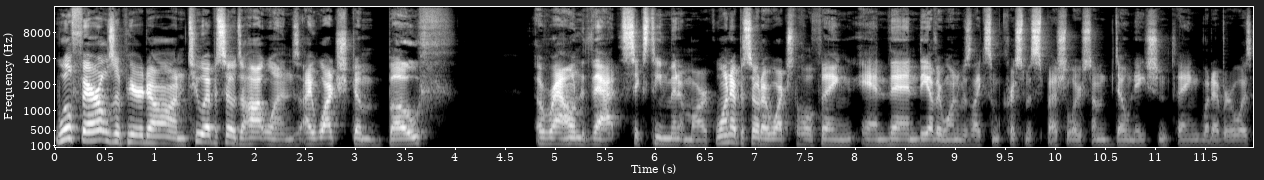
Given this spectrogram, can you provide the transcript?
Will Ferrell's appeared on two episodes of Hot Ones. I watched them both around that 16 minute mark. One episode I watched the whole thing, and then the other one was like some Christmas special or some donation thing, whatever it was.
